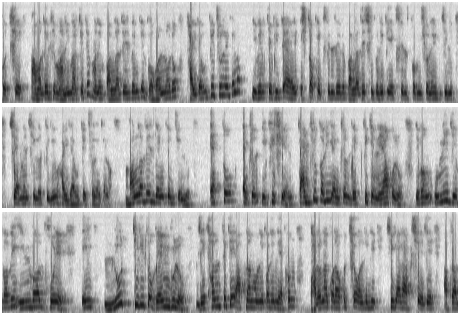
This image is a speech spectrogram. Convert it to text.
হচ্ছে আমাদের যে মানি মার্কেটে মানে বাংলাদেশ ব্যাংকের গভর্নরও হাইড আউটে চলে গেল। ইভেন ক্যাপিটাল স্টক এক্সচেঞ্জের বাংলাদেশ সিকিউরিটি এক্সচেঞ্জ কমিশনের যিনি চেয়ারম্যান ছিল, তিনিও হাইড আউটে চলে গেল। বাংলাদেশ ব্যাংকের জন্য এত একজন ইফিসিয়েন্ট কার্যকরী একজন ব্যক্তিকে নেওয়া হলো এবং উনি যেভাবে ইনভলভ হয়ে এই লুটচিরিত ব্যাংকগুলো যেখান থেকে আপনার মনে করেন এখন ধারণা করা হচ্ছে অলরেডি ফিগার আসছে যে আপনার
